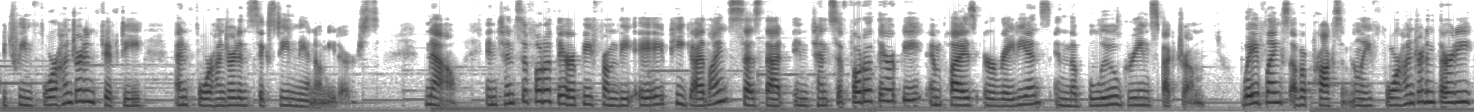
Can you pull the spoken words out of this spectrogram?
between 450 and 460 nanometers. Now, intensive phototherapy from the AAP guidelines says that intensive phototherapy implies irradiance in the blue-green spectrum, wavelengths of approximately 430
